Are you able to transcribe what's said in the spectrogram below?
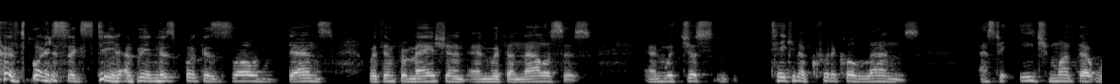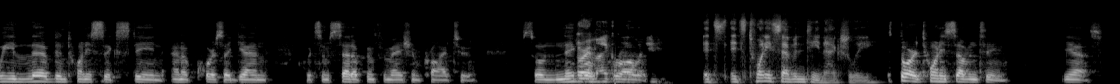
2016. I mean, this book is so dense with information and with analysis and with just taking a critical lens as to each month that we lived in 2016. And of course, again, with some setup information prior to. So Sorry, Michael, It's, it's 2017, actually. Sorry, 2017. Yes.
